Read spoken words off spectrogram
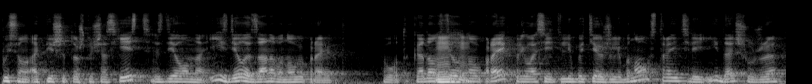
пусть он опишет то, что сейчас есть, сделано, и сделать заново новый проект. Вот. Когда он -hmm. сделает новый проект, пригласить либо тех же, либо новых строителей, и дальше уже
